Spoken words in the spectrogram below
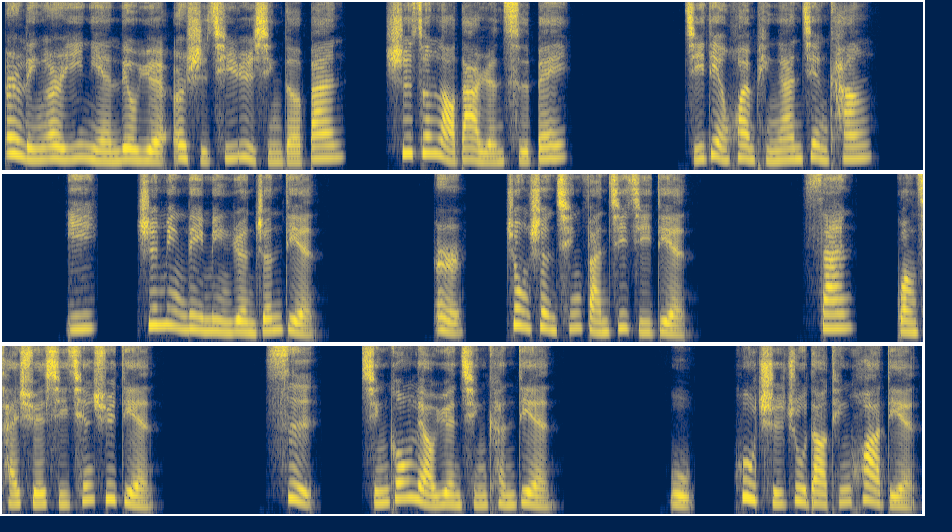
二零二一年六月二十七日行德班，师尊老大人慈悲，几点换平安健康？一。知命立命认真点；二、众圣轻凡积极点；三、广才学习谦虚点；四、行宫了愿勤恳点；五、护持住道听话点；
